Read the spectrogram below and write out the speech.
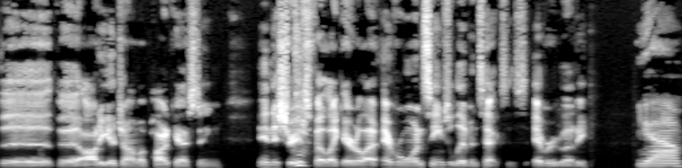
the the audio drama podcasting industry. has felt like everyone everyone seems to live in Texas. Everybody. Yeah.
